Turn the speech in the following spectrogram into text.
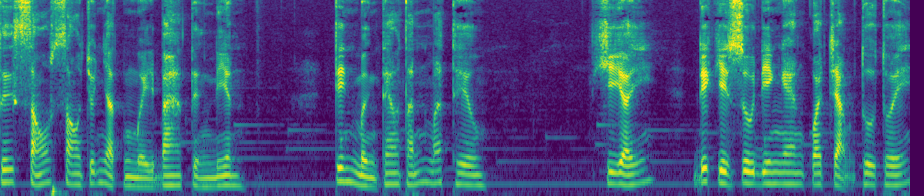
thứ sáu sau Chủ nhật 13 tường niên. Tin mừng theo Thánh Matthew. Khi ấy, Đức Giêsu đi ngang qua trạm thu thuế,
